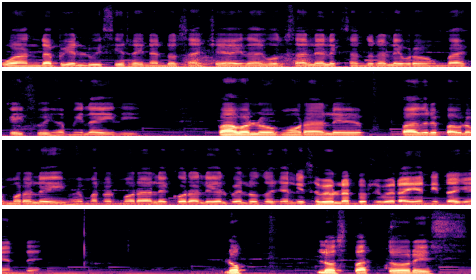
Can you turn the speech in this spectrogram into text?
Wanda Pierluisi, Reinaldo Sánchez, Aida González, Alexandra Lebrón Vázquez y su hija Milady, Pablo Morales, padre Pablo Morales, hijo Emanuel Morales, Coralie Albelo, doña Elizabeth Orlando Rivera y Anita Allende. Los, los pastores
